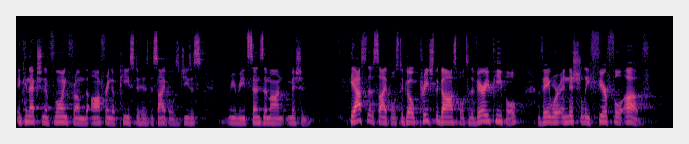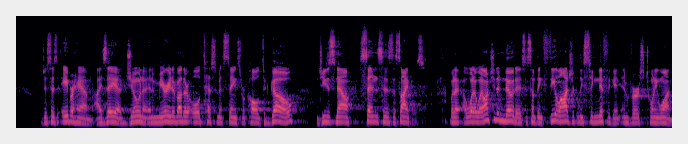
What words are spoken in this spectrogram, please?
In connection and flowing from the offering of peace to his disciples, Jesus, reread, sends them on mission. He asks the disciples to go preach the gospel to the very people they were initially fearful of. Just as Abraham, Isaiah, Jonah, and a myriad of other Old Testament saints were called to go Jesus now sends his disciples. But I, what I want you to notice is something theologically significant in verse 21.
